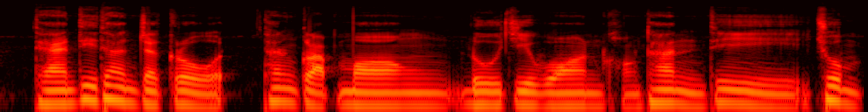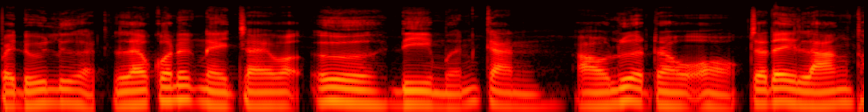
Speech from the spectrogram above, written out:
ำแทนที่ท่านจะโกรธ ท่านกลับมองดูจีวรของท่านที่ชุ่มไปด้วยเลือด แล้วก็นึกในใจว่า เออ ดีเหมือนกัน เอาเลือดเราออกจะได้ล้างธ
